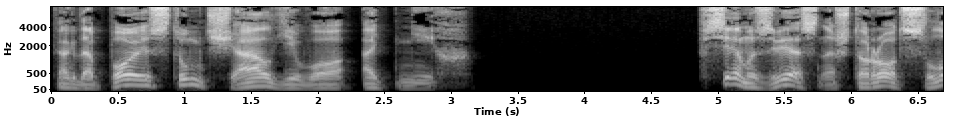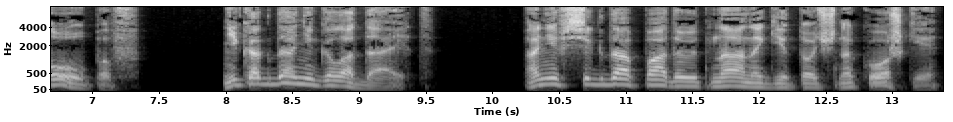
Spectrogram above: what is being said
когда поезд умчал его от них. Всем известно, что род Слоупов никогда не голодает. Они всегда падают на ноги точно кошки,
